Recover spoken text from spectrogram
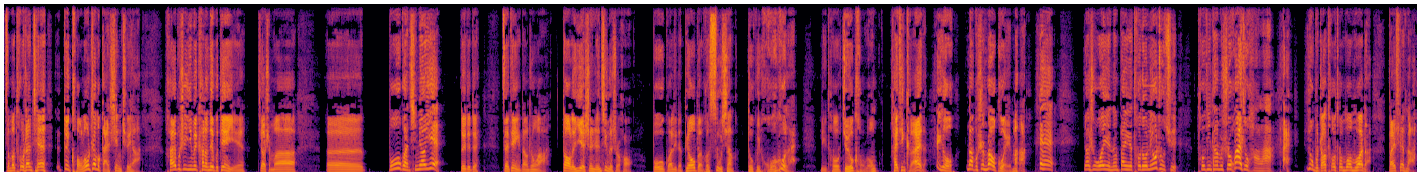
怎么突然间对恐龙这么感兴趣啊？还不是因为看了那部电影，叫什么？呃，博物馆奇妙夜。对对对，在电影当中啊，到了夜深人静的时候。博物馆里的标本和塑像都会活过来，里头就有恐龙，还挺可爱的。哎呦，那不是闹鬼吗？嘿 嘿，要是我也能半夜偷偷溜出去，偷听他们说话就好了。嗨，用不着偷偷摸摸的，白天呐，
